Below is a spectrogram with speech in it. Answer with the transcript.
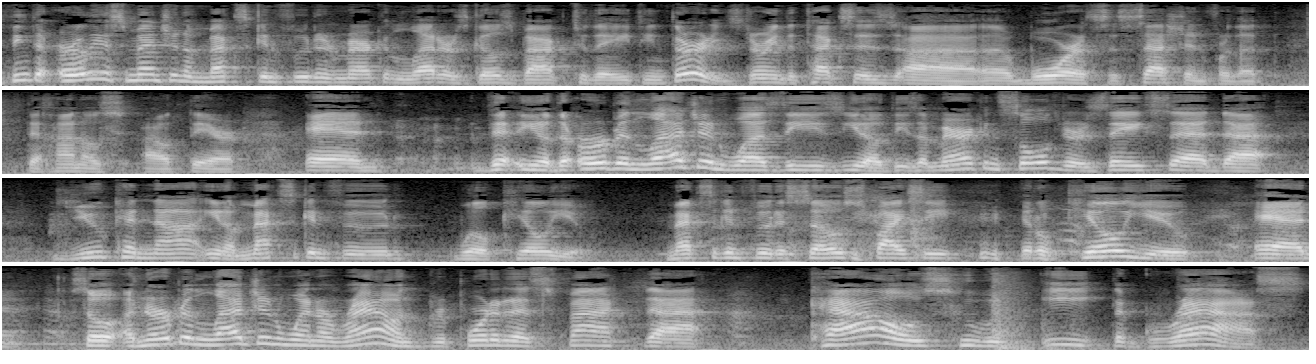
I think the earliest mention of Mexican food in American letters goes back to the 1830s during the Texas uh, War of Secession for the Tejanos out there, and the, you know the urban legend was these you know these American soldiers they said that you cannot you know Mexican food will kill you. Mexican food is so spicy it'll kill you, and so an urban legend went around reported as fact that cows who would eat the grass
